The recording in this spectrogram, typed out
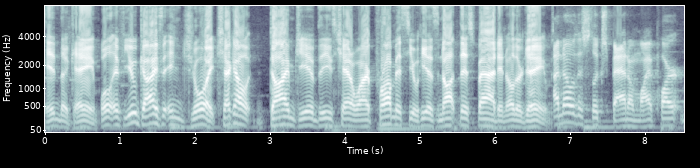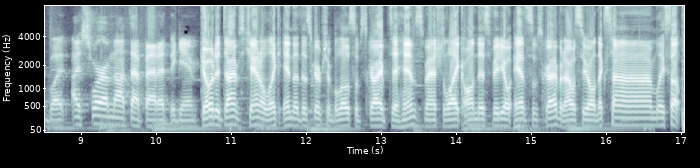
in the game. Well, if you guys enjoy, check out Dime GMZ's channel, where I promise you he is not this bad in other games. I know this looks bad on my part, but I swear I'm not that bad at the game. Go to Dime's channel, link in the description below. Subscribe to him, smash the like on this video, and subscribe. And I will see you all next time. Lace up.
